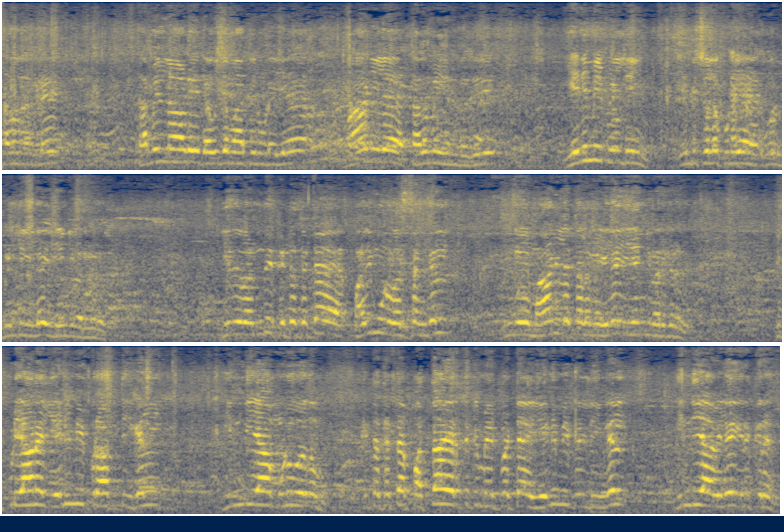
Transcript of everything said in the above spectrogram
சகோதரர்களே தமிழ்நாடு தௌஜமாத்தினுடைய மாநில தலைமை என்பது எனிமி பில்டிங் என்று சொல்லக்கூடிய ஒரு பில்டிங்கில் இயங்கி வருகிறது. இது வந்து கிட்டத்தட்ட பதிமூணு வருஷங்கள் இங்கே மாநில தலைமையில் இயங்கி வருகிறது. இப்படியான எனிமி பிராப்திகள் இந்தியா முழுவதும் கிட்டத்தட்ட பத்தாயிரத்துக்கும் மேற்பட்ட எனிமி பில்டிங்கள் இந்தியாவிலே இருக்கிறது.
